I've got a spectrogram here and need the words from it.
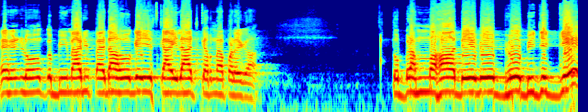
लोगों को बीमारी पैदा हो गई, इसका इलाज करना पड़ेगा। तो ब्रह्म देवेभ्यो विजिज्ञे।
